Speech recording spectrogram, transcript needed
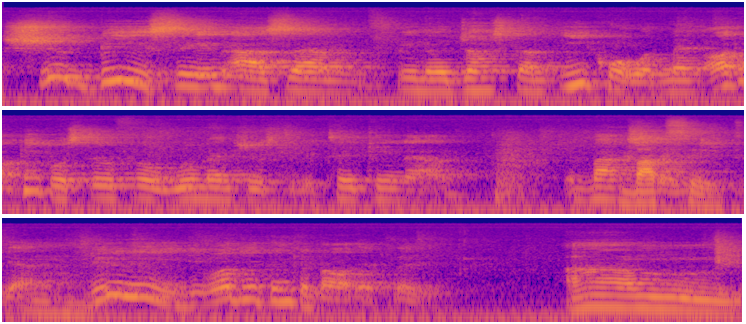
should be seen as, um, you know, just um, equal with men, other people still feel women should be taking um, the back seat. Yeah. Do you really, do- what do you think about it, really? Um,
